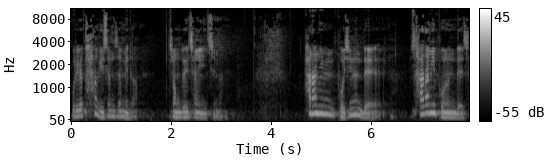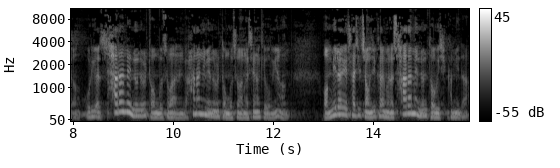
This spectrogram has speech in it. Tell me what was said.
우리가 다 위선자입니다. 정도의 차이 있지만. 하나님 보시는데 사람이 보는 데서 우리가 사람의 눈을 더 무서워하는가 하나님의 눈을 더 무서워하는가 생각해 보면 엄밀하게 사실 정직하면 사람의 눈 더 의식합니다.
